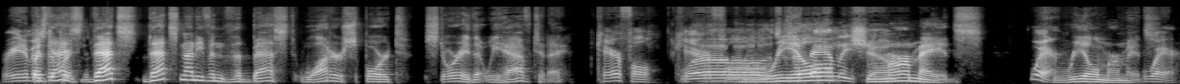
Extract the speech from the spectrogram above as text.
Read them but as they're guys, printed. that's that's not even the best water sport story that we have today. Careful. Careful. Whoa, this is a Real family show. Mermaids, Where? real mermaids. Where?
